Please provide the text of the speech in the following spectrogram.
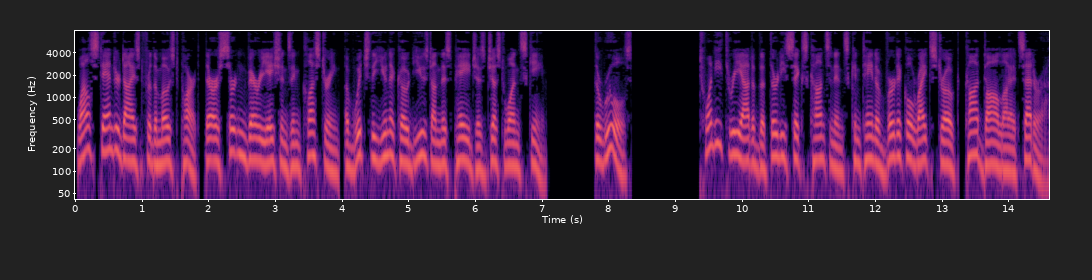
While standardized for the most part, there are certain variations in clustering, of which the Unicode used on this page is just one scheme. The rules, 23 out of the 36 consonants contain a vertical right stroke, ka da la etc.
